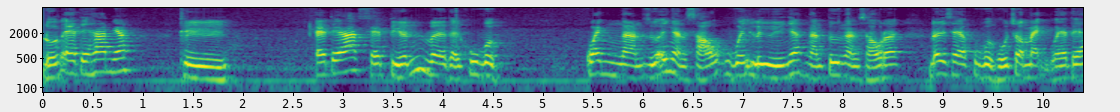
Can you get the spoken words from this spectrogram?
đối với ETH nhé thì ETH sẽ tiến về cái khu vực quanh ngàn rưỡi ngàn sáu vậy lưu ý nhé ngàn tư ngàn sáu đây. Đây sẽ là khu vực hỗ trợ mạnh của ETH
